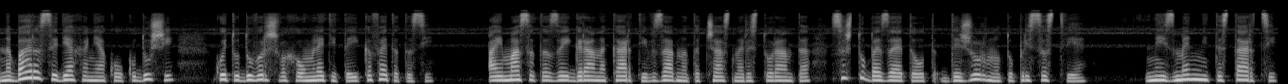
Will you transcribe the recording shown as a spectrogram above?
На бара седяха няколко души, които довършваха омлетите и кафетата си, а и масата за игра на карти в задната част на ресторанта също бе заета от дежурното присъствие. Неизменните старци,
